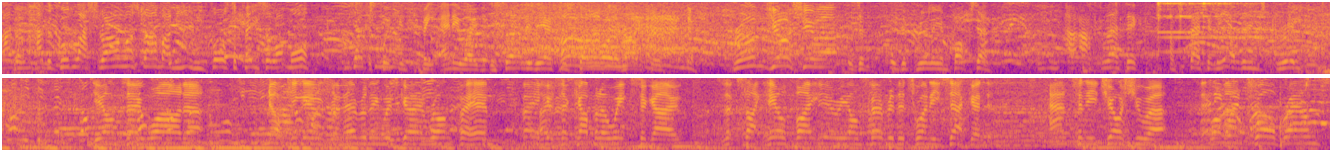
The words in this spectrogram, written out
had a, had a good last round last round, but he, he forced the pace a lot more. He's the actually quickest feet anyway, but certainly the extra oh, stone lovely right hand from Joshua. is a is a brilliant boxer. Athletic, aesthetically, everything's great. Solid defense, don't- Deontay Wilder knocking him. Everything was going wrong for him. Vegas a couple of weeks ago. Looks like he'll fight Fury on February the 22nd. Anthony Joshua. He 12 rounds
